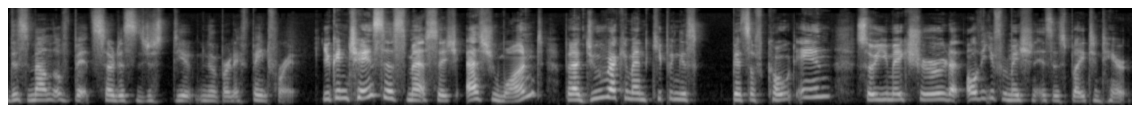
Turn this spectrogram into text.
this amount of bits. So this is just the number they've paid for it. You can change this message as you want, but I do recommend keeping this bits of code in so you make sure that all the information is displayed in here.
